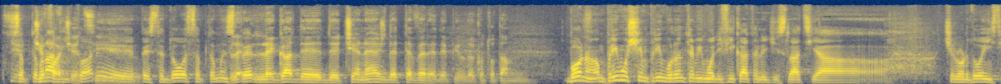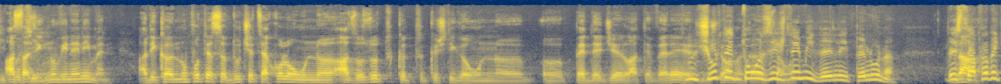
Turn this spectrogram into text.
săptămâna Ce viitoare, peste două săptămâni, sper... Legat de, de CNA și de TVR, de pildă, că tot am... Bun, în primul și în primul rând trebuie modificată legislația celor două instituții. Asta zic, nu vine nimeni. Adică nu puteți să duceți acolo un... uh, Ați văzut cât câștigă un uh, PDG la TVR? În jur de 20.000 de lei pe lună. Peste da, aproape 5.000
